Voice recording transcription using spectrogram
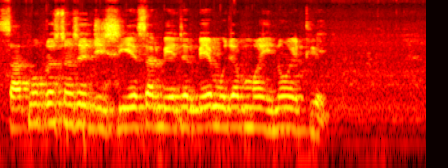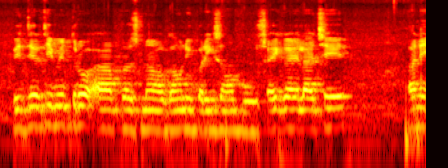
સાતમો પ્રશ્ન છે જીસીએસઆર બે હજાર બે મુજબ મહિનો એટલે. વિદ્યાર્થી મિત્રો, આ પ્રશ્ન અગાઉની પરીક્ષામાં પૂછાઈ ગયેલા છે અને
